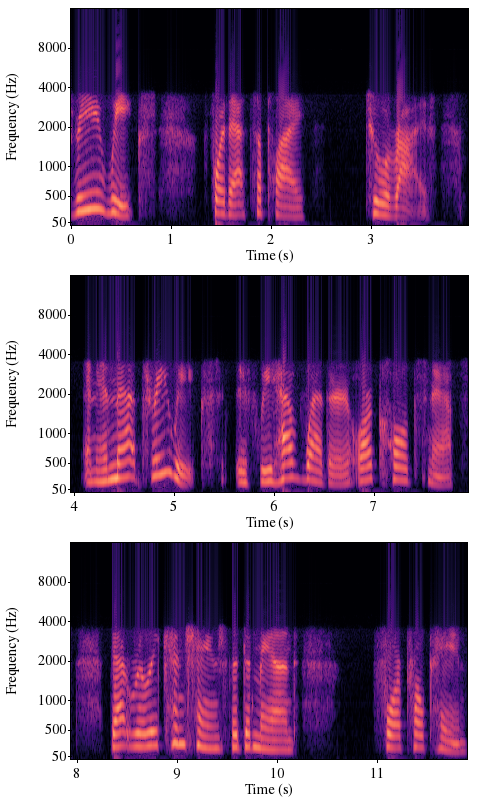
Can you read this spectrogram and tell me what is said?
three weeks for that supply to arrive. And in that three weeks, if we have weather or cold snaps, that really can change the demand for propane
